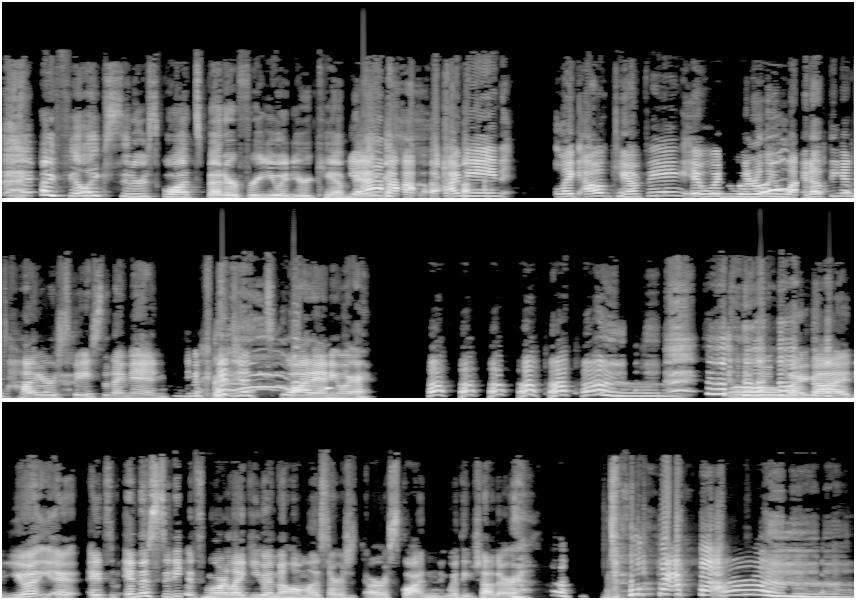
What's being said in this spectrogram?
I feel like Sit or Squat's better for you and your camping. Yeah. I mean, like out camping, it would literally light up the entire space that I'm in. You could just squat anywhere. oh my god. You it, it's in the city it's more like you and the homeless are are squatting with each other. oh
